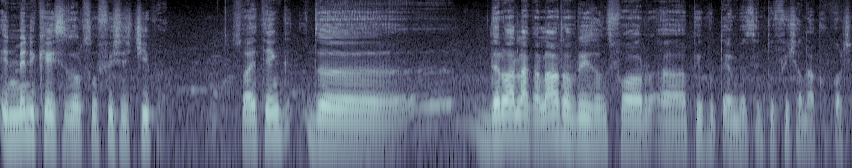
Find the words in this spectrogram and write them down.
in many cases also fish is cheaper. So I think the, there are like a lot of reasons for uh, people to invest into fish and aquaculture.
